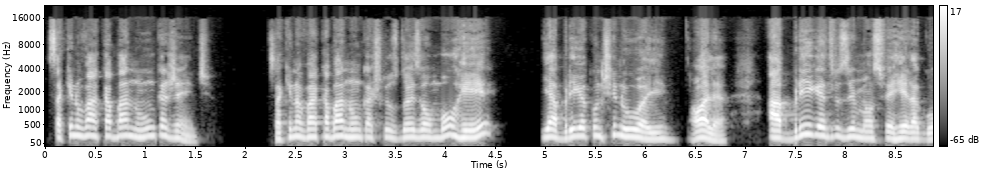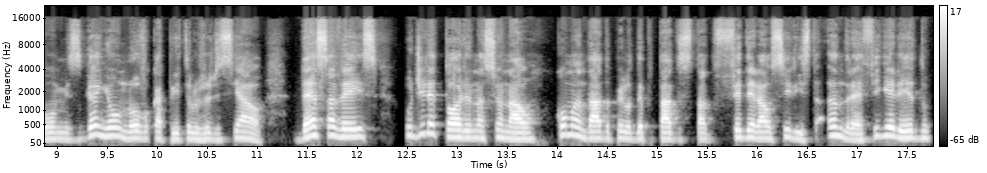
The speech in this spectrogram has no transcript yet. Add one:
Isso aqui não vai acabar nunca, gente. Isso aqui não vai acabar nunca. Acho que os dois vão morrer e a briga continua aí. Olha, a briga entre os irmãos Ferreira Gomes ganhou um novo capítulo judicial. Dessa vez, o Diretório Nacional, comandado pelo deputado Estado Federal cirista André Figueiredo,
